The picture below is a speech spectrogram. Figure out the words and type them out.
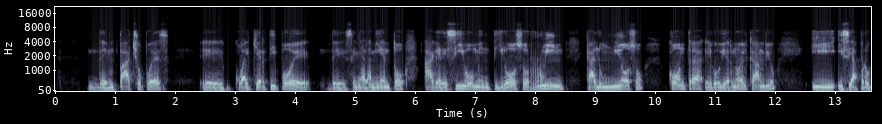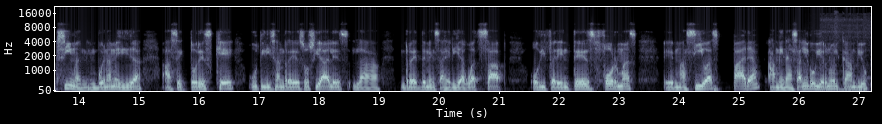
empacho, pues, eh, cualquier tipo de, de señalamiento agresivo, mentiroso, ruin, calumnioso contra el gobierno del cambio y, se aproximan en buena medida a sectores que utilizan redes sociales, la red de mensajería WhatsApp o diferentes formas eh, masivas para amenazar el gobierno del cambio.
